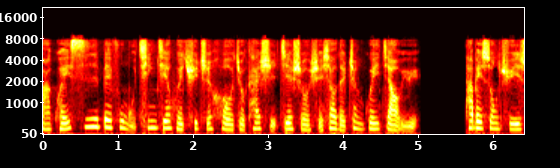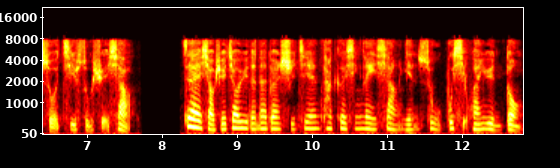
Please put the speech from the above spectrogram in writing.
马奎斯被父母亲接回去之后，就开始接受学校的正规教育。他被送去一所寄宿学校。在小学教育的那段时间，他个性内向、严肃，不喜欢运动，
